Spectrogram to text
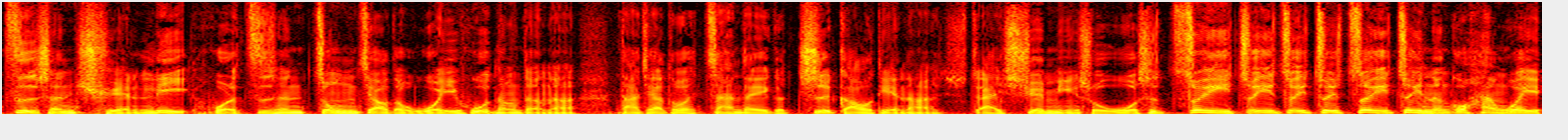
自身权利或者自身宗教的维护等等呢，大家都会站在一个制高点呢，来宣明说我是最最最最最最能够捍卫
